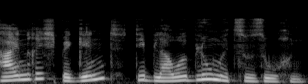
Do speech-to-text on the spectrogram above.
Heinrich beginnt, die blaue Blume zu suchen.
